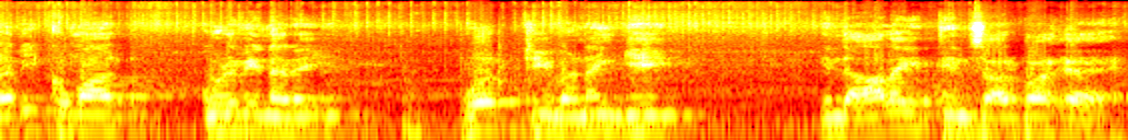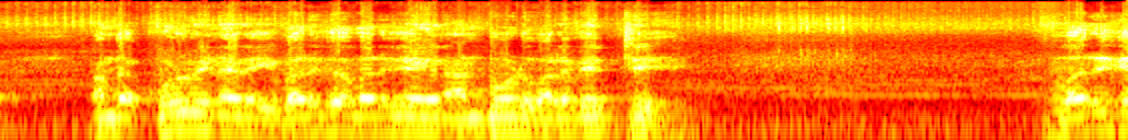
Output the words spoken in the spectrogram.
ரவிக்குமார் குழுவினரை போற்றி வணங்கி இந்த ஆலயத்தின் சார்பாக அந்த குழுவினரை வருக வருக என அன்போடு வரவேற்று வருக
